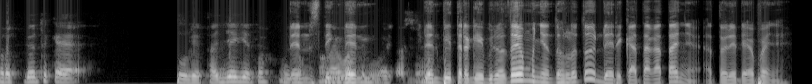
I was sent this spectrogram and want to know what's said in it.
Menurut gue tuh kayak sulit aja gitu dan Sting dan dan Peter Gabriel tuh yang menyentuh lu tuh dari kata-katanya atau dari apanya?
